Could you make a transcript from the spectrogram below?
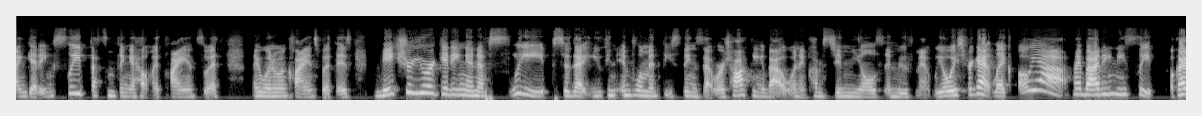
on getting sleep. That's something I help my clients with, my one on one clients with, is make sure you are getting enough sleep so that you can implement these things that we're talking about when it comes to meals and movement. We always forget, like, oh, yeah, my body needs sleep. Okay.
